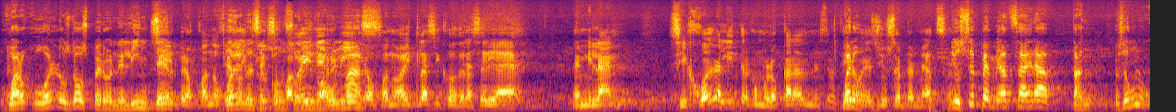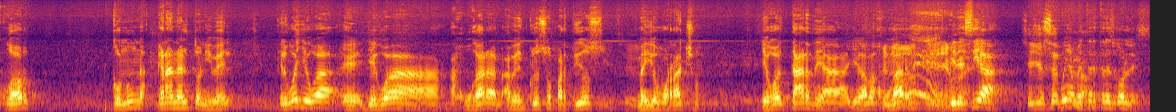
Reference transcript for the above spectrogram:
Jugaron- jugó en los dos, pero en el Inter Sí, pero cuando es juega donde se incluso consolidó aún más. o cuando hay clásicos de la Serie A de Milán, si juega el Inter como local administrativo Bueno, es Giuseppe Meazza. Giuseppe Meazza era tan, o sea, un jugador con un gran alto nivel. El güey llegó a, eh, llegó a, a jugar a, a incluso partidos medio borracho. Llegó tarde, a- llegaba a jugar no, se y decía, voy a ¿no? meter tres goles.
